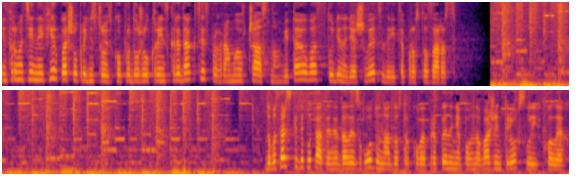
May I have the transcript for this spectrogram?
Інформаційний ефір першого Придністровського продовжує українська редакція з програмою Вчасно. Вітаю вас, студія Надія Швець. Дивіться просто зараз. Добасарські депутати не дали згоду на дострокове припинення повноважень трьох своїх колег.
